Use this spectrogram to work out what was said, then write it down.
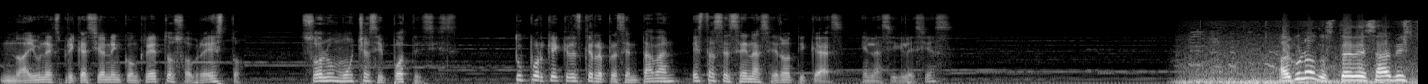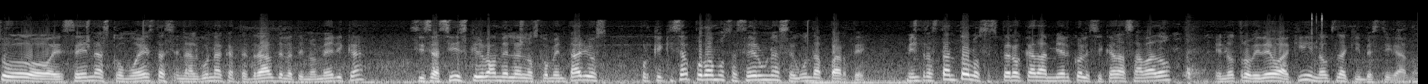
no hay una explicación en concreto sobre esto, solo muchas hipótesis. ¿Tú por qué crees que representaban estas escenas eróticas en las iglesias? ¿Alguno de ustedes ha visto escenas como estas en alguna catedral de Latinoamérica? Si es así, escríbanmela en los comentarios, porque quizá podamos hacer una segunda parte. Mientras tanto, los espero cada miércoles y cada sábado en otro video aquí en Oxlack Investigado.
